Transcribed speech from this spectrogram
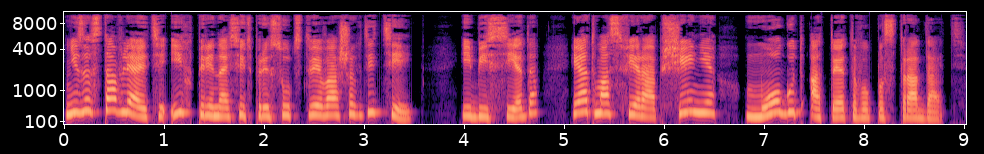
не заставляйте их переносить присутствие ваших детей, и беседа, и атмосфера общения могут от этого пострадать.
